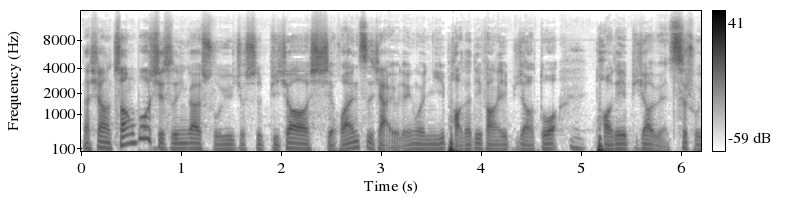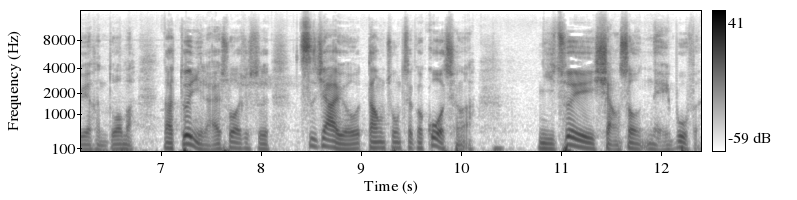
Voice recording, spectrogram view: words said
那像张波其实应该属于就是比较喜欢自驾游的，因为你跑的地方也比较多，嗯跑的也比较远，次数也很多嘛。那对你来说，就是自驾游当中这个过程啊，你最享受哪一部分？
